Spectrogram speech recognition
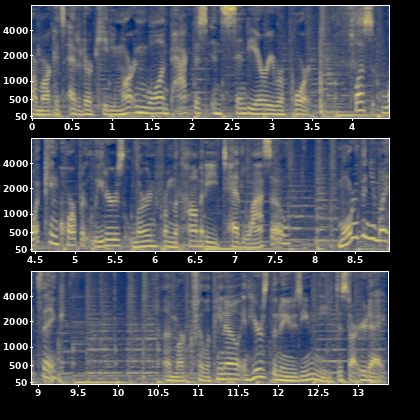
Our markets editor Katie Martin will unpack this incendiary report. Plus, what can corporate leaders learn from the comedy Ted Lasso? More than you might think. I'm Mark Filipino, and here's the news you need to start your day.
